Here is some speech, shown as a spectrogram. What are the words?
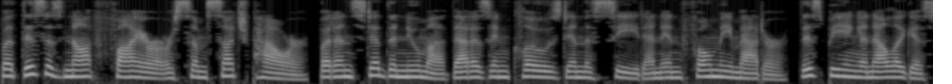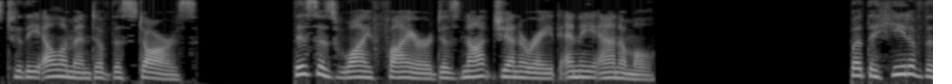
But this is not fire or some such power, but instead the pneuma that is enclosed in the seed and in foamy matter, this being analogous to the element of the stars. This is why fire does not generate any animal, but the heat of the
